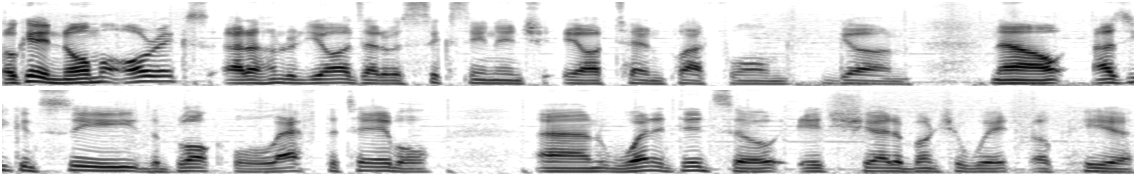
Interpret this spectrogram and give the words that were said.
Okay, Norma Oryx at 100 yards out of a 16 inch AR-10 platform gun. Now, as you can see, the block left the table and when it did so, it shed a bunch of weight up here.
